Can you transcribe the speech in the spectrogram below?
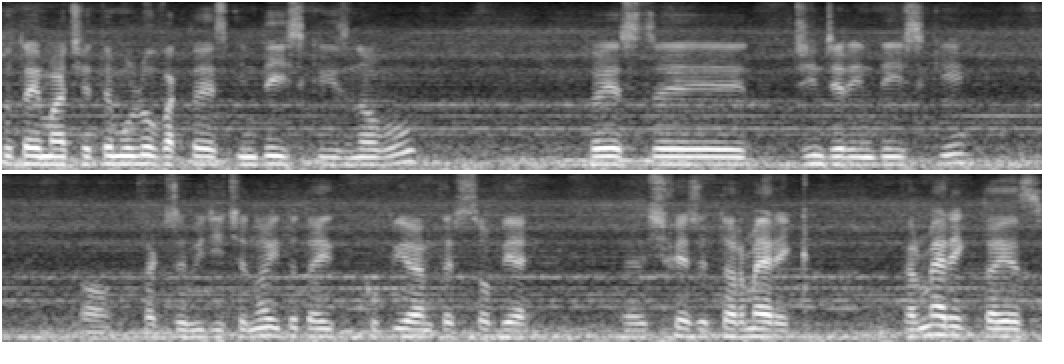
Tutaj macie temuluwak, to jest indyjski znowu. To jest y, ginger indyjski. O, także widzicie, no i tutaj kupiłem też sobie e, świeży turmeric. Turmeric to jest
